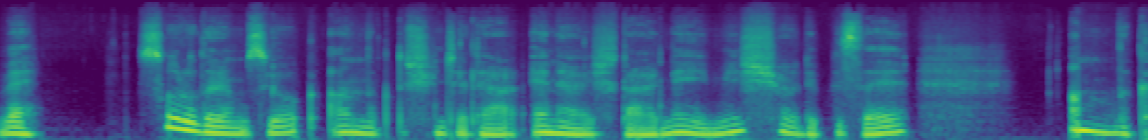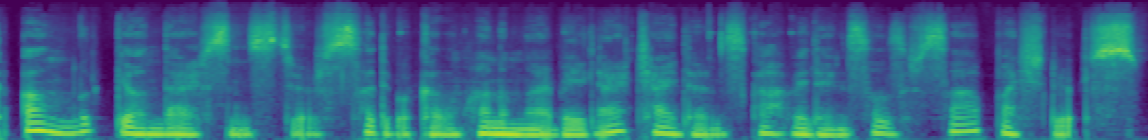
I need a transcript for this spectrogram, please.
Ve sorularımız yok. Anlık düşünceler, enerjiler neymiş? Şöyle bize anlık anlık göndersin istiyoruz. Hadi bakalım hanımlar beyler çaylarınız kahveleriniz hazırsa başlıyoruz.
